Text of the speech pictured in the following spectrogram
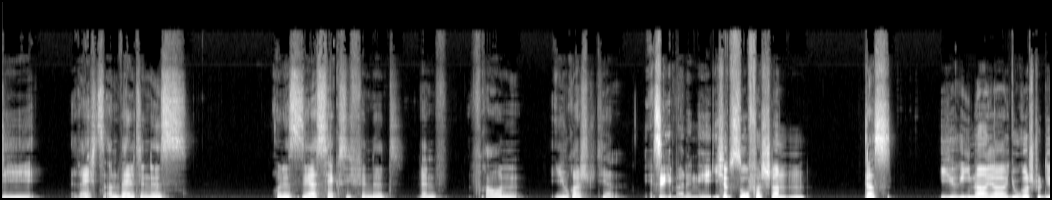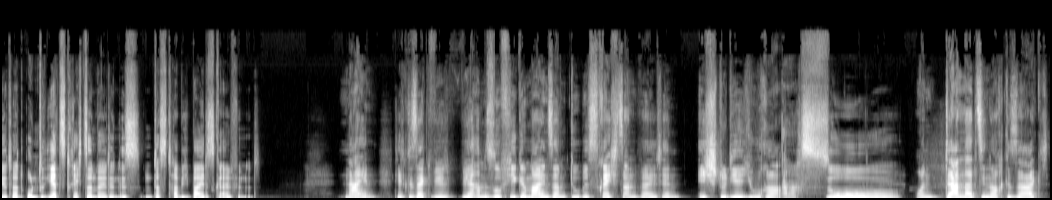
die Rechtsanwältin ist und es sehr sexy findet, wenn Frauen Jura studieren. Seh mal, nee, ich habe so verstanden, dass Irina ja Jura studiert hat und jetzt Rechtsanwältin ist und dass Tabi beides geil findet. Nein, die hat gesagt, wir, wir haben so viel gemeinsam, du bist Rechtsanwältin, ich studiere Jura. Ach so. Und dann hat sie noch gesagt,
